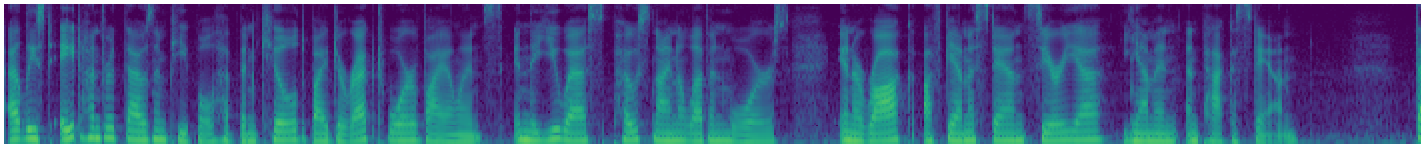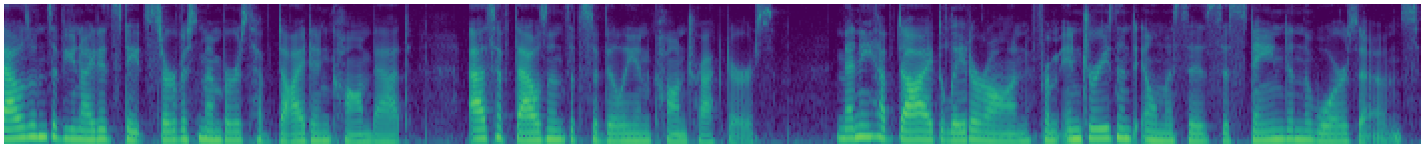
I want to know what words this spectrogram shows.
at least 800,000 people have been killed by direct war violence in the U.S. post 9 11 wars in Iraq, Afghanistan, Syria, Yemen, and Pakistan. Thousands of United States service members have died in combat, as have thousands of civilian contractors. Many have died later on from injuries and illnesses sustained in the war zones.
